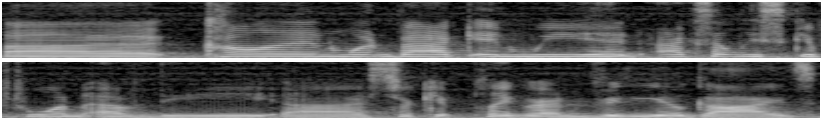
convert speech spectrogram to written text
Uh, Colin went back and we had accidentally skipped one of the uh, Circuit Playground video guides,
